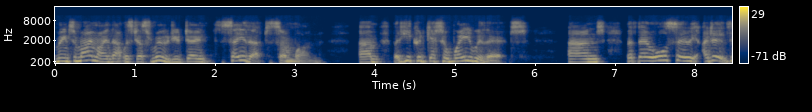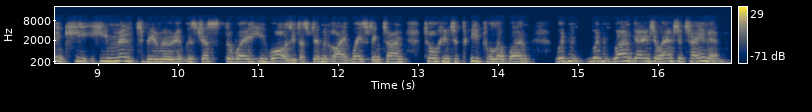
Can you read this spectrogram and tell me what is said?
I mean, to my mind, that was just rude. You don't say that to someone. Um, but he could get away with it. And but there also, I don't think he he meant to be rude. It was just the way he was. He just didn't like wasting time talking to people that weren't wouldn't wouldn't weren't going to entertain him.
